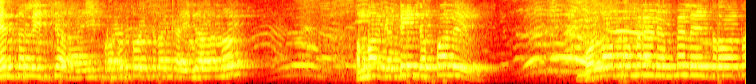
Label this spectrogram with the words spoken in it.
ఏం తల్లి ఇచ్చారా? ఈ ప్రభుత్వం వచ్చినాక ఐదేళ్ళలో? అమ్మ గట్టిగా చెప్పాలి. బొల్లా బ్రహ్మనాయుడు ఎమ్మెల్యే అయిన తర్వాత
